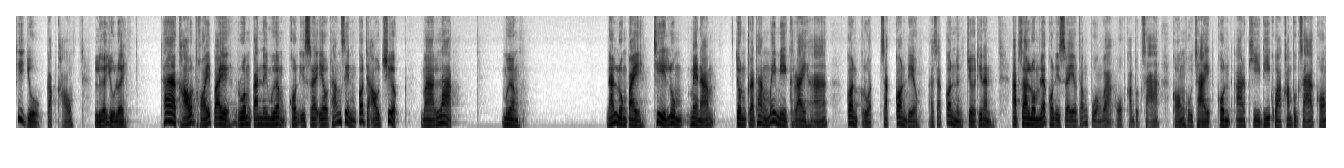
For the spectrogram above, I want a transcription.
ที่อยู่กับเขาเหลืออยู่เลย ถ้าเขาถอยไปรวมกันในเมืองคนอิสราเอลทั้งสิ้นก็จะเอาเชือกมาลากเมือง นั้นลงไป ที่ลุ่มแม่น้ำจนกระทั่งไม่มีใครหาก้อนกรวดสักก้อนเดียวสักก้อนหนึ่งเจอที่นั่น อับซาลมและคนอิสราเอลทั้งปวงว่าโอ้คำปรึกษาของหูชัยคนอาร์คีดีกว่าคำปรึกษาของ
